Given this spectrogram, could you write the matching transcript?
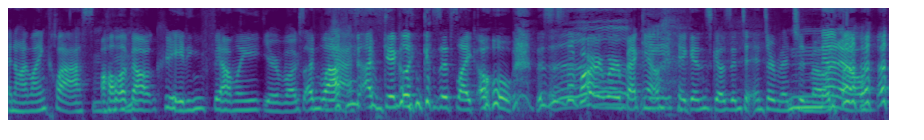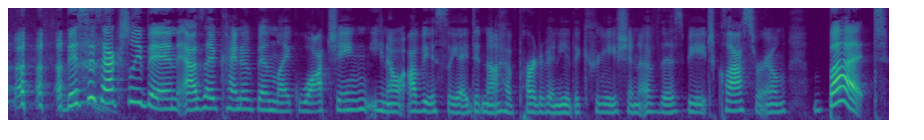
an online class all about creating family yearbooks. I'm laughing, Yes. I'm giggling because it's like, oh, this is the part where Becky Higgins goes into intervention No, mode. no. this has actually been as I've kind of been like watching, you know, obviously I did not have part of any of the creation of this BH classroom, but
